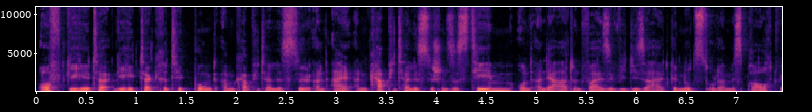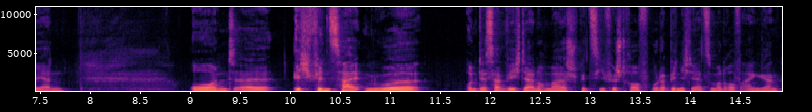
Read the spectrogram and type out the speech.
oft gehegter, gehegter Kritikpunkt am Kapitalisti an, an kapitalistischen Systemen und an der Art und Weise, wie diese halt genutzt oder missbraucht werden. Und äh, ich finde es halt nur, und deshalb will ich da nochmal spezifisch drauf, oder bin ich da jetzt nochmal drauf eingegangen,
